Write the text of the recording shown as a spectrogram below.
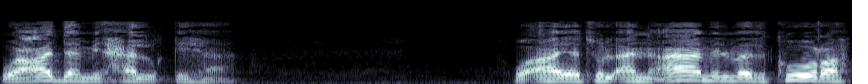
وعدم حلقها. وآية الأنعام المذكورة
